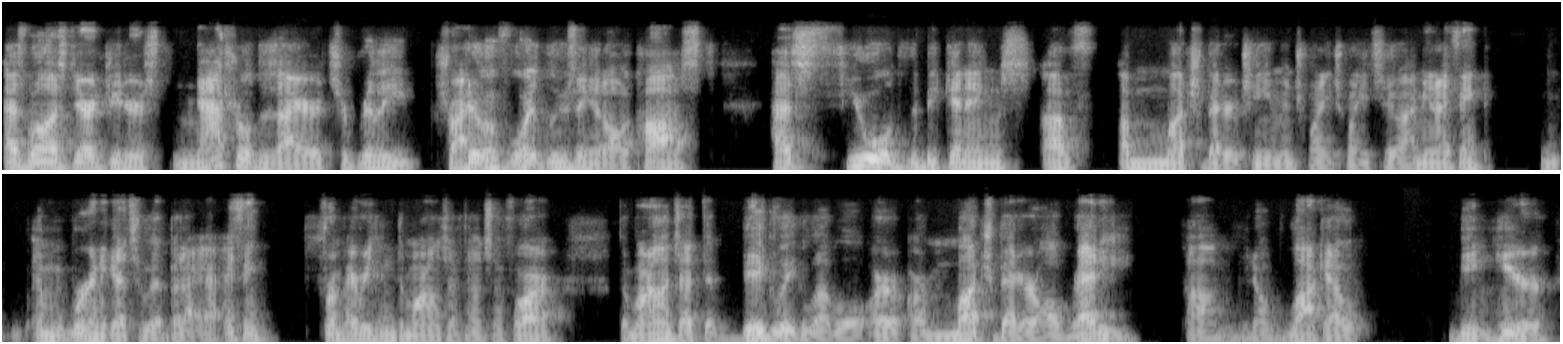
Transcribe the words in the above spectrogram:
as well as Derek Jeter's natural desire to really try to avoid losing at all costs, has fueled the beginnings of a much better team in 2022. I mean, I think, and we're going to get to it, but I, I think from everything the Marlins have done so far, the Marlins at the big league level are, are much better already. Um, you know, lockout being here,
